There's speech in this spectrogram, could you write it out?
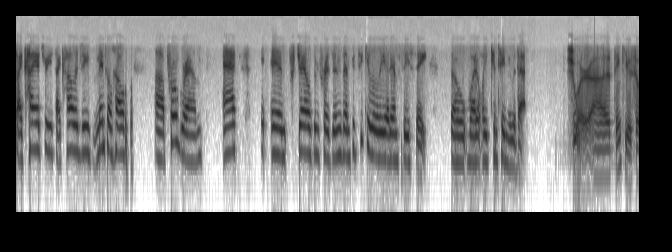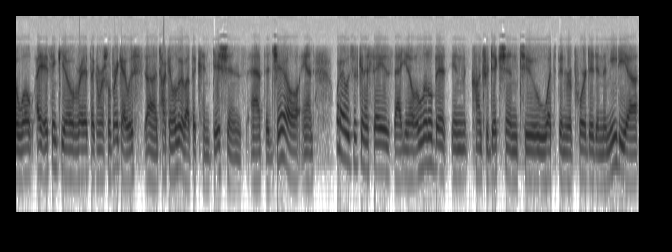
psychiatry, psychology, mental health uh, program at in jails and prisons, and particularly at MCC. So why don't we continue with that? Sure. Uh, thank you. So, well, I, I, think, you know, right at the commercial break, I was uh, talking a little bit about the conditions at the jail. And what I was just going to say is that, you know, a little bit in contradiction to what's been reported in the media,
